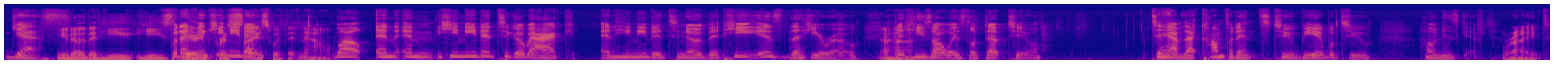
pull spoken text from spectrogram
Yes. You know that he he's But I very think he precise needed- with it now. Well, and and he needed to go back and he needed to know that he is the hero Uh-huh. that he's always looked up to. To have that confidence to be able to hone his gift. Right.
